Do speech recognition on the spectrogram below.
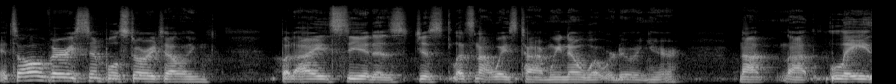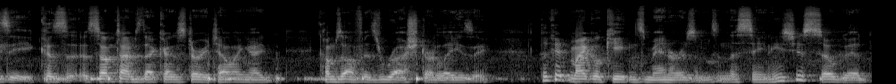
it's all very simple storytelling, but I see it as just let's not waste time. We know what we're doing here, not not lazy, because sometimes that kind of storytelling I comes off as rushed or lazy. Look at Michael Keaton's mannerisms in this scene. He's just so good.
